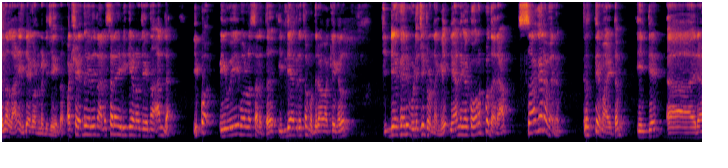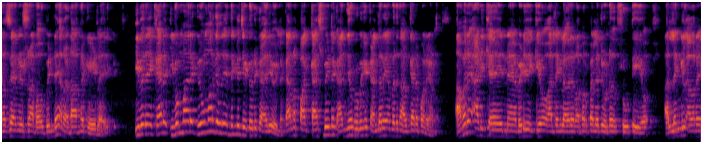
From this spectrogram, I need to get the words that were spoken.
എന്നുള്ളതാണ് ഇന്ത്യ ഗവൺമെന്റ് ചെയ്യുന്നത്. പക്ഷെ എന്ത് ചെയ്തിട്ട് അലസരായിരിക്കുകയാണോ ചെയ്യുന്നത്? അല്ല. ഇപ്പൊ യു എ പോലുള്ള സ്ഥലത്ത് ഇന്ത്യ വിരുദ്ധ മുദ്രാവാക്യങ്ങൾ ഇന്ത്യക്കാർ വിളിച്ചിട്ടുണ്ടെങ്കിൽ ഞാൻ നിങ്ങൾക്ക് ഉറപ്പ് തരാം. സകലവനും കൃത്യമായിട്ടും ഇന്ത്യൻ രഹസ്യാന്വേഷണ വകുപ്പിന്റെ റഡാറിന്റെ കീഴിലായിരിക്കും. ഇവരെ ഇവന്മാരെ ഇവന്മാർക്കെതിരെ എന്തെങ്കിലും ചെയ്യേണ്ട ഒരു കാര്യമില്ല കാരണം കാശ്മീരിലെ അഞ്ഞൂറ് രൂപയ്ക്ക് കല്ലെറിയാൻ വരുന്ന ആൾക്കാരെ പോലെയാണ്. അവരെ അടിക്ക പിന്നെ വെടിവെക്കുകയോ അല്ലെങ്കിൽ അവരെ റബ്ബർ പാലറ്റ് കൊണ്ട് ഷൂട്ട് ചെയ്യോ അല്ലെങ്കിൽ അവരെ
